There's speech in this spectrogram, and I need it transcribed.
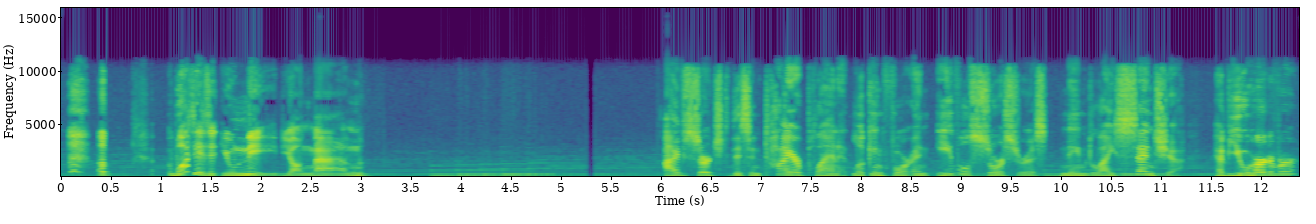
uh, what is it you need, young man? I've searched this entire planet looking for an evil sorceress named Lycentia. Have you heard of her?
